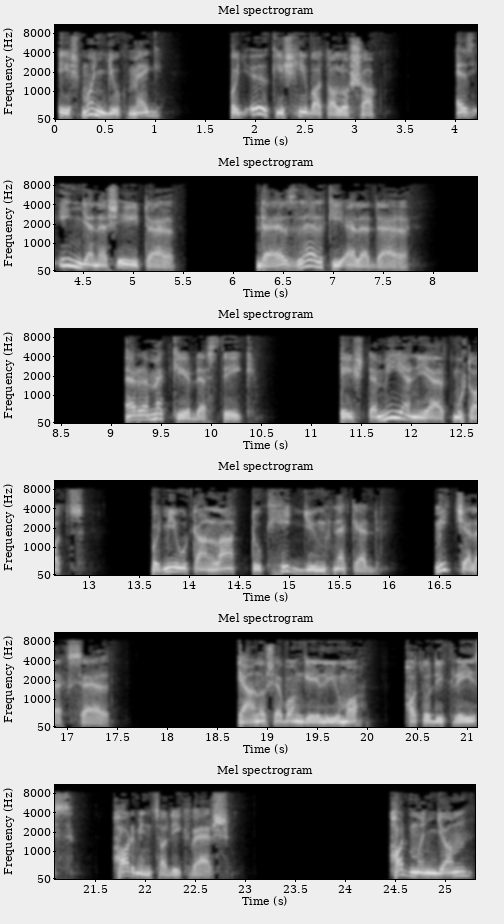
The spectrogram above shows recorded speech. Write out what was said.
és mondjuk meg, hogy ők is hivatalosak. Ez ingyenes étel, de ez lelki eledel. Erre megkérdezték, és te milyen jelt mutatsz, hogy miután láttuk, higgyünk neked? Mit cselekszel? János evangéliuma, hatodik rész, harmincadik vers. Hadd mondjam,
